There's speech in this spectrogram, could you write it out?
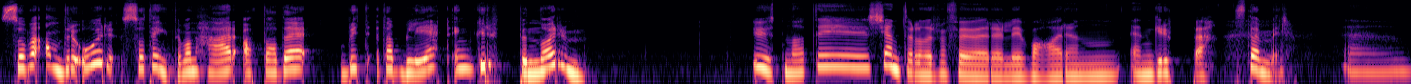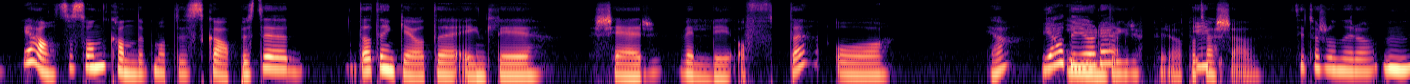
Så med andre ord så tenkte man her at det hadde blitt etablert en gruppenorm. Uten at de kjente hverandre fra før eller var en, en gruppe. Stemmer. Uh, ja, så sånn kan det på en måte skapes. Det, da tenker jeg at det egentlig skjer veldig ofte, og ja, Ja, det i mindre det. grupper og på tvers av situasjoner og mm.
